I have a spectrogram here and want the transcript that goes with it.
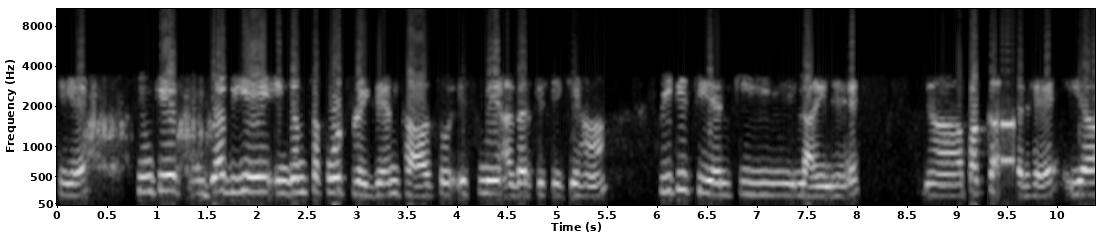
سی ہے۔ کیونکہ جب یہ انکم سپورٹ پروگرام تھا، تو اس میں اگر کسی کے ہاں پی ٹی سی ایل کی لائن ہے پکا ہے، یا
